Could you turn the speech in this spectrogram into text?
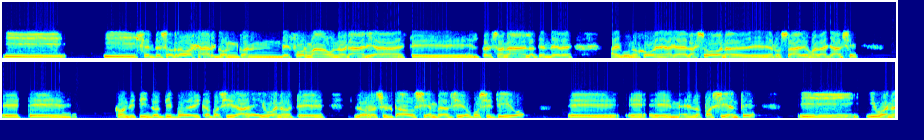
Y, y se empezó a trabajar con, con de forma honoraria este, el personal, atender a algunos jóvenes acá de la zona, de, Rosario, Juan la calle, este, con distintos tipos de discapacidades. Y bueno, este, los resultados siempre han sido positivos eh, en, en, los pacientes. Y, y bueno,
